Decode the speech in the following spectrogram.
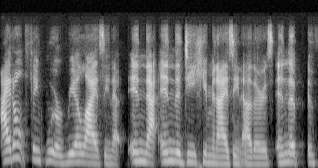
I don't think we're realizing that in that in the dehumanizing others, in the in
